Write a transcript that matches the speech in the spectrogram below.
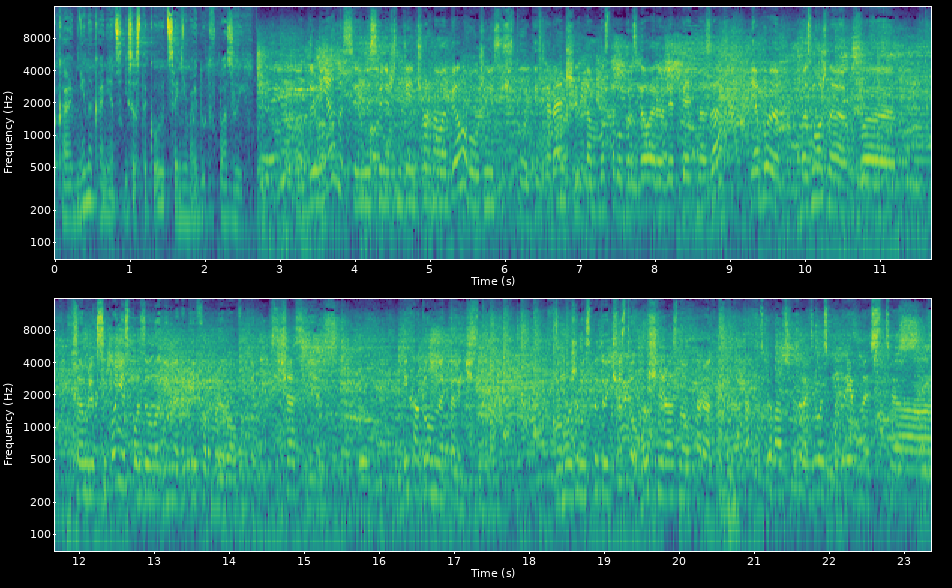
пока они, наконец, не состыкуются и не войдут в пазы. Для меня на сегодняшний день черного-белого уже не существует. Если раньше там, мы с тобой разговаривали лет пять назад, я бы, возможно, в в своем лексиконе использовала именно такие формулировки. Сейчас нет. Их огромное количество мы можем испытывать чувства очень разного характера. Как у тебя вообще зародилась потребность, э,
